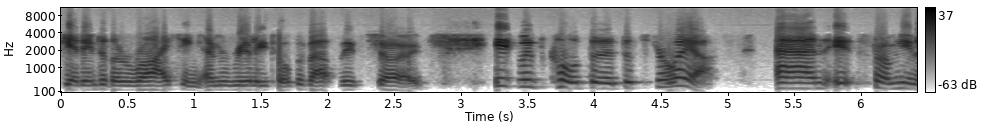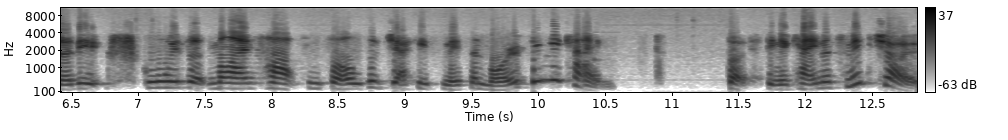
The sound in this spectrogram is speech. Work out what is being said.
get into the writing and really talk about this show. It was called The Destroyer. And it's from, you know, the exquisite minds, hearts and souls of Jackie Smith and Moira Finucane. Finucane and Smith show.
